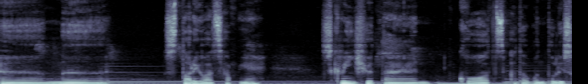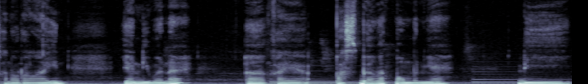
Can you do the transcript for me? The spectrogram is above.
uh, nge story WhatsAppnya screenshotan, quotes ataupun tulisan orang lain yang di mana uh, kayak pas banget momennya di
